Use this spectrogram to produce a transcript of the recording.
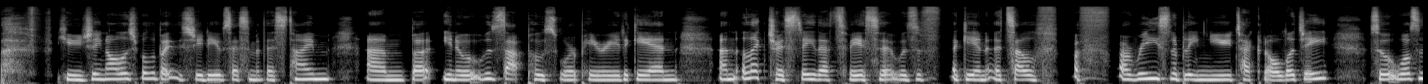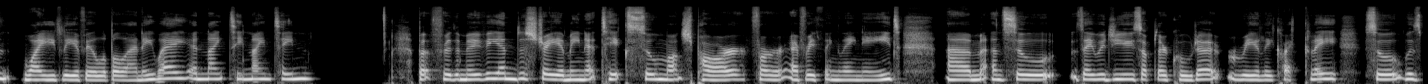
hugely knowledgeable about the studio system at this time. Um, but, you know, it was that post war period again. And electricity, let's face it, was again itself a, a reasonably new technology. So it wasn't widely available anyway in 1919. But for the movie industry, I mean, it takes so much power for everything they need. Um, and so they would use up their quota really quickly. So it was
